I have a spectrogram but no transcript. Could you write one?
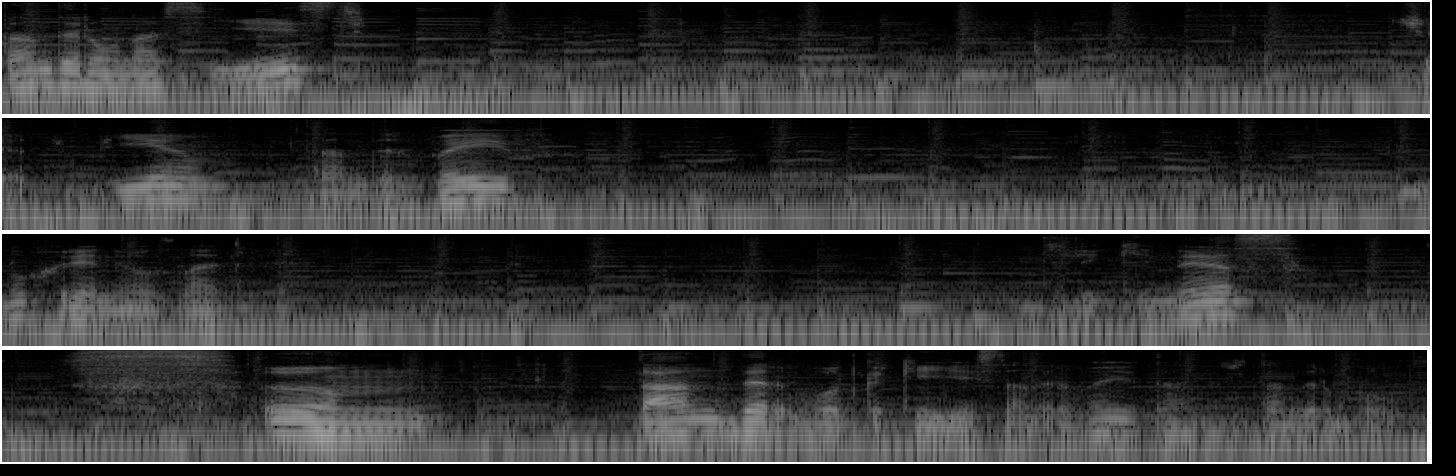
Тандер у нас есть. Чат PM, Thunder Wave. Ну хрен его знает. Телекинез. Эм, Thunder, вот какие есть Thunder Wave, Thunder, Thunderbolt.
